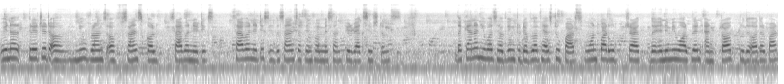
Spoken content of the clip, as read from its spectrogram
Wiener created a new branch of science called cybernetics Cybernetics is the science of information feedback systems. The cannon he was helping to develop has two parts. One part would track the enemy warplane and talk to the other part.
